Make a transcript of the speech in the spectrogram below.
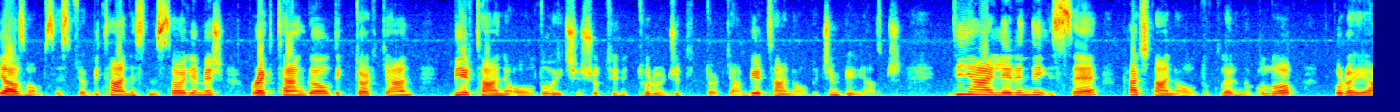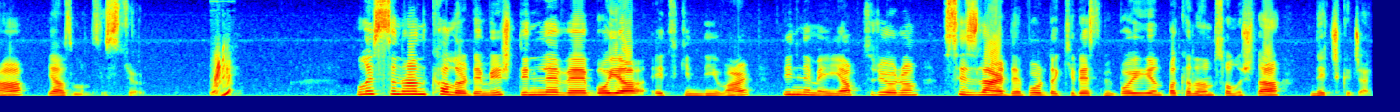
yazmamızı istiyor. Bir tanesini söylemiş. Rectangle, dikdörtgen bir tane olduğu için şu turuncu dikdörtgen bir tane olduğu için bir yazmış. Diğerlerini ise kaç tane olduklarını bulup buraya yazmanızı istiyorum. Listen and color demiş. Dinle ve boya etkinliği var. Dinlemeyi yaptırıyorum. Sizler de buradaki resmi boyayın. Bakalım sonuçta ne çıkacak.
